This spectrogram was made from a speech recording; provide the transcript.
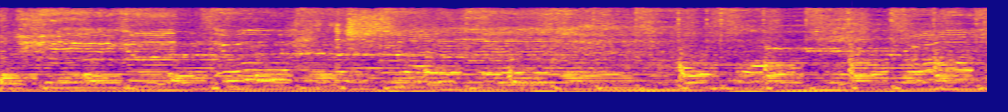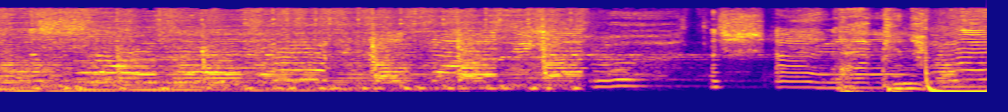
I can hold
